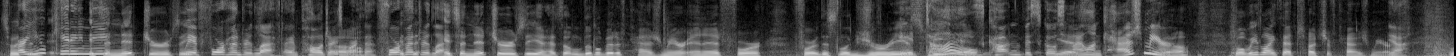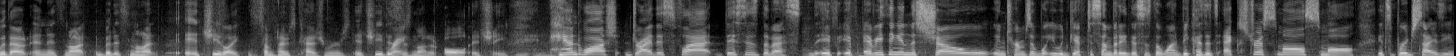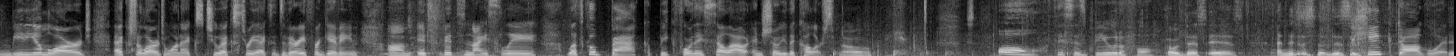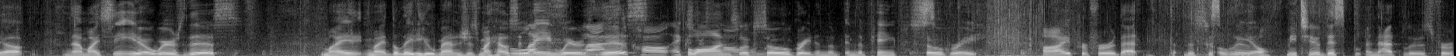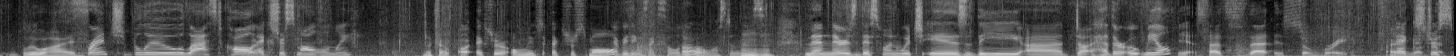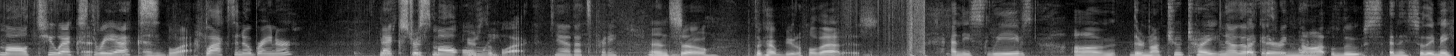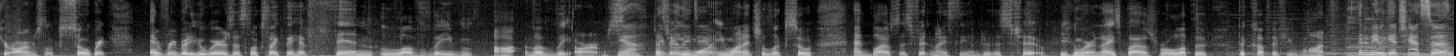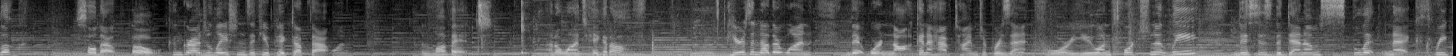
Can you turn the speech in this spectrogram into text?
So it's Are a- you kidding It's me? a knit jersey. We have 400 left. I apologize, uh, Martha. Oh. It's 400 a, left. It's a knit jersey. It has a little bit of cashmere in it for for this luxurious it does. feel. Cotton viscose Yes. nylon cashmere. Yeah. Well, we like that touch of cashmere. Yeah. Without, and it's not, but it's not itchy like sometimes cashmere is itchy. This Right. is not at all itchy. Hand wash, dry this flat. This is the best. If, if everything in the show, in terms of what you would gift to somebody, this is the one because it's extra small, small. It's bridge sizing, medium, large, extra large, 1X, 2X, 3X. It's very forgiving. Um, it fits nicely. Let's go back before they sell out and show you the colors. Oh. Oh, this is beautiful. Oh, this is, and this is this is. Pink dogwood. Yep. Now my CEO wears this. My my the lady who manages my house in Maine wears last this. call, extra Blondes small look only. so great in the in the pink, so great. I prefer that this, This blue. oatmeal, Me too. This bl- and that blue is for blue eyes. French blue, last call, extra small only. Look how oh, extra only extra small. Everything's like sold out Oh, almost in this. Then there's this one, which is the uh, Heather oatmeal, Yes, that's that is so great. I extra small, 2x, 3x. and black. Black's a no-brainer. Here's- extra here's the- small Here's only. the black. Yeah, that's pretty. And so, look how beautiful that is. And these sleeves, um, they're not too tight, No, they're but like they're not loose, and they, so they make your arms look so great. Everybody who wears this looks like they have thin, lovely, uh, lovely arms. Yeah, they that's what really you want. do. You want it to look so. And blouses fit nicely under this too. You can wear a nice blouse, roll up the, the cuff if you want. I didn't even get a chance to look. Sold out. Oh, Congratulations if you picked up that one. I love it. I don't want to take it off. Here's another one that we're not going to have time to present for you. Unfortunately, this is the denim split neck three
